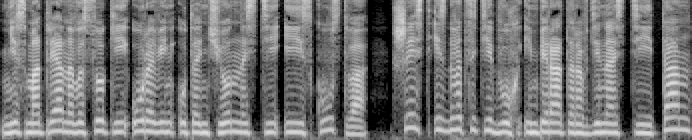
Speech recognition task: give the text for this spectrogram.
Несмотря на высокий уровень утонченности и искусства, 6 из 22 императоров династии Тан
